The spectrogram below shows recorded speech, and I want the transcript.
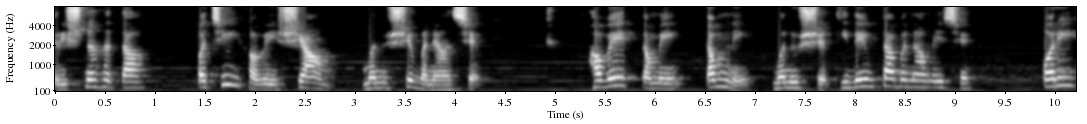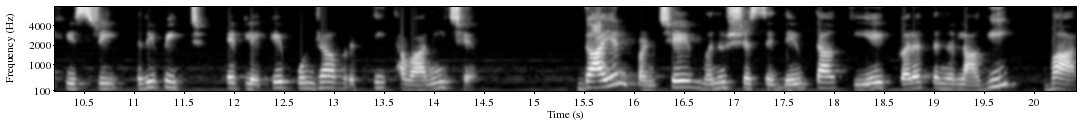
કૃષ્ણ હતા પછી હવે શ્યામ મનુષ્ય બન્યા છે. હવે તમે તમને મનુષ્યથી દેવતા બનાવે છે. ફરી હિસ્ટ્રી રિપીટ એટલે કે પુનરાવૃત્તિ થવાની છે. ગાયન પણ છે, મનુષ્ય સે દેવતા કિએ કરત ન લાગી વાર.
